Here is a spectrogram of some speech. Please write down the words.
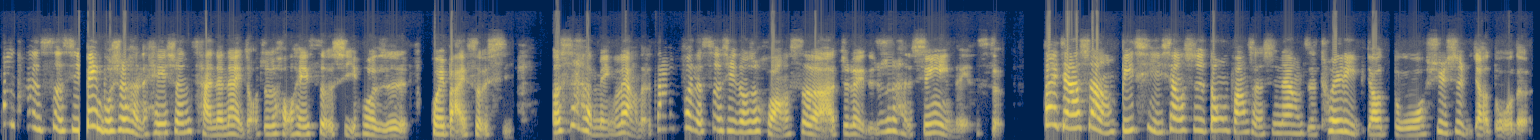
但它的色系并不是很黑深残的那种，就是红黑色系或者是灰白色系，而是很明亮的。大部分的色系都是黄色啊之类的，就是很新颖的颜色。再加上比起像是《动物方程式》那样子推理比较多、叙事比较多的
